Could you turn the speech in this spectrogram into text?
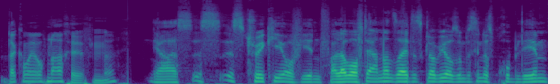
da kann man ja auch nachhelfen, ne? ja, es ist, ist tricky auf jeden Fall. Aber auf der anderen Seite ist, glaube ich, auch so ein bisschen das Problem,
